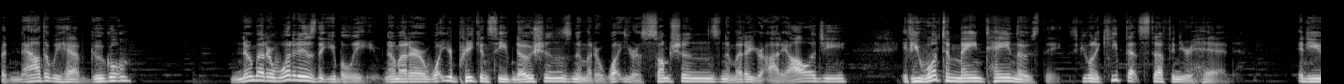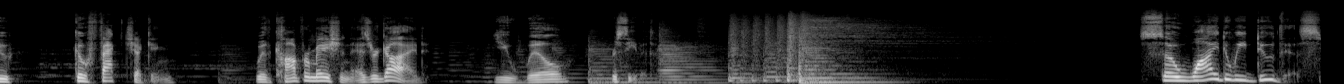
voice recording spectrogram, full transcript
But now that we have Google, no matter what it is that you believe, no matter what your preconceived notions, no matter what your assumptions, no matter your ideology, if you want to maintain those things, if you want to keep that stuff in your head, and you go fact checking with confirmation as your guide, you will receive it. So, why do we do this?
